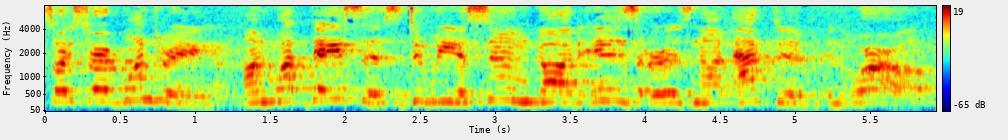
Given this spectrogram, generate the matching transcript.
So I started wondering on what basis do we assume God is or is not active in the world?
